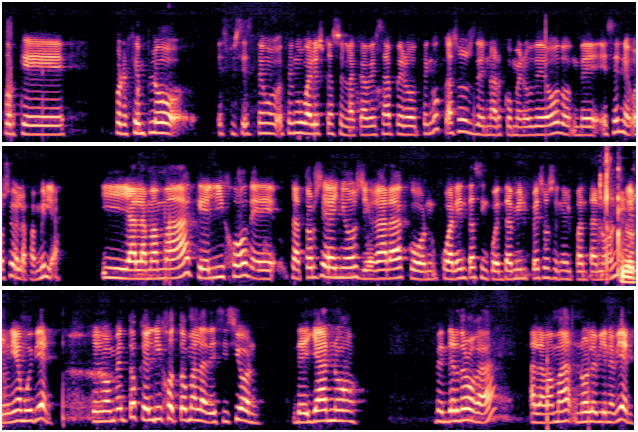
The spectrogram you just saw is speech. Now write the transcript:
porque, por ejemplo, tengo, tengo varios casos en la cabeza, pero tengo casos de narcomenudeo donde es el negocio de la familia. Y a la mamá que el hijo de 14 años llegara con 40, 50 mil pesos en el pantalón, le venía muy bien. En el momento que el hijo toma la decisión de ya no vender droga, a la mamá no le viene bien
